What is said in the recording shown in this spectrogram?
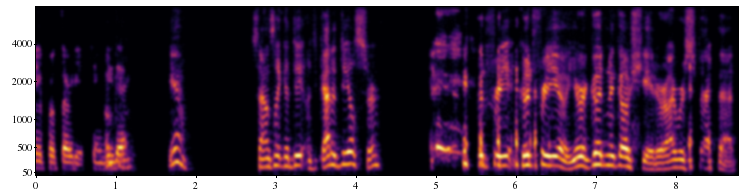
April thirtieth. Can you do that? yeah. Sounds like a deal. You got a deal, sir. Good for you, good for you. You're a good negotiator. I respect that.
